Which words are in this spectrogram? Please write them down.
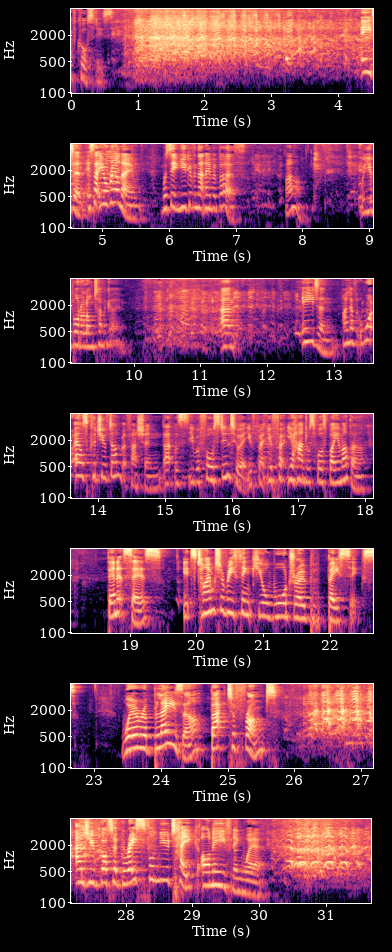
Of course it is. Eden, is that your real name? Was it you given that name at birth? Wow. Were you born a long time ago? Um, Eden, I love it. What else could you have done but fashion? That was you were forced into it. Your, your, your hand was forced by your mother. Then it says, it's time to rethink your wardrobe basics. Wear a blazer back to front, and you've got a graceful new take on evening wear.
